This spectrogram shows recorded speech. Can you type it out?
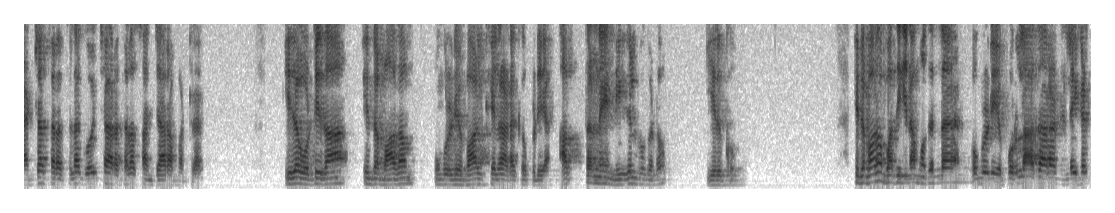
நட்சத்திரத்தில் கோச்சாரத்தில் சஞ்சாரம் பண்ணுறார் இதை ஒட்டி தான் இந்த மாதம் உங்களுடைய வாழ்க்கையில் நடக்கக்கூடிய அத்தனை நிகழ்வுகளும் இருக்கும். இந்த மாதம் பார்த்தீங்கன்னா முதல்ல உங்களுடைய பொருளாதார நிலைகள்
